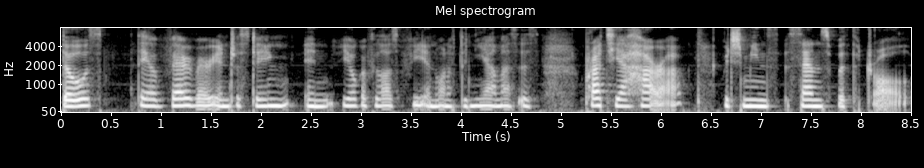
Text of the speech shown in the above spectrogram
those. They are very, very interesting in yoga philosophy. And one of the niyamas is pratyahara, which means sense withdrawal.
